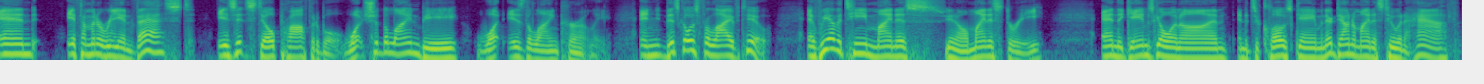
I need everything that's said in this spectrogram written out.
And if I'm going to reinvest, is it still profitable? What should the line be? What is the line currently? And this goes for live too. If we have a team minus, you know, minus three, and the game's going on and it's a close game and they're down to minus two and a half,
